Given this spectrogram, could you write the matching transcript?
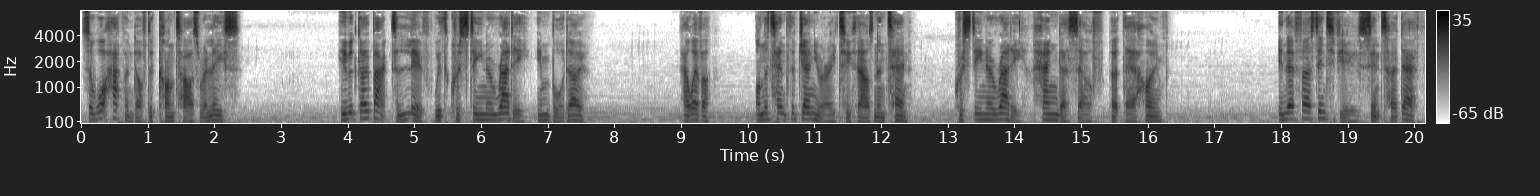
So, what happened after Cantat's release? He would go back to live with Christina Rády in Bordeaux. However, on the 10th of January 2010, Christina Rády hanged herself at their home. In their first interview since her death,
